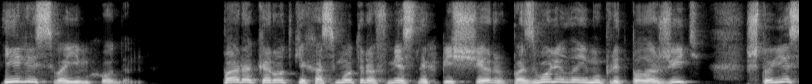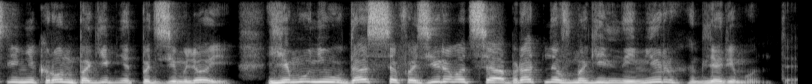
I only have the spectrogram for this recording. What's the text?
или своим ходом. Пара коротких осмотров местных пещер позволила ему предположить, что если Некрон погибнет под землей, ему не удастся фазироваться обратно в могильный мир для ремонта.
